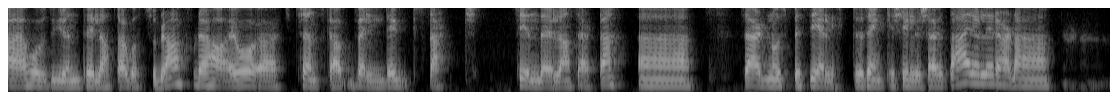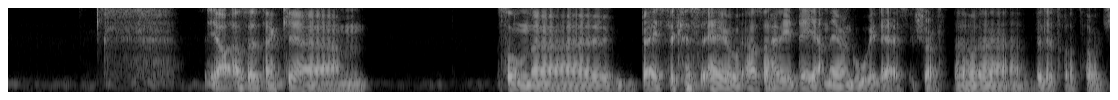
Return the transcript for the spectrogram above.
er hovedgrunnen til at det har gått så bra? For det har jo økt kjennskap veldig sterkt siden dere lanserte. Eh, så er det noe spesielt du tenker skiller seg ut der, eller er det Ja, altså jeg tenker um, sånn uh, Basically så er jo altså Hele ideen er jo en god idé i seg sjøl. Det uh, vil jeg tro at òg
